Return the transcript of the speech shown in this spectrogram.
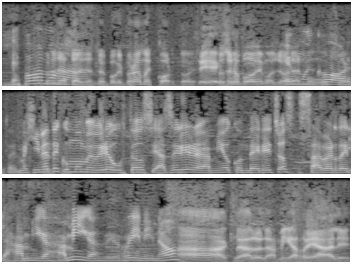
Después vamos Pero ya a- estoy, ya estoy, porque el programa es corto. Sí, entonces es no corto. podemos llorar Es muy mucho. corto. Imagínate cómo me hubiera gustado si ayer era amigo con derechos saber de las amigas amigas de Rini, ¿no? Ah, claro, las amigas reales.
